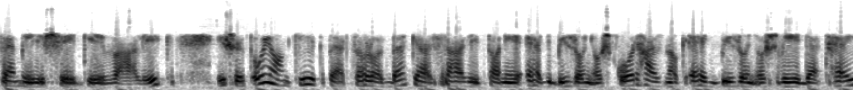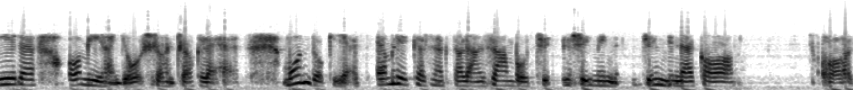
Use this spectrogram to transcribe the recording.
személyiségé válik, és őt olyan két perc alatt be kell szállítani egy bizonyos kórháznak, egy bizonyos védett helyére, amilyen gyorsan csak lehet. Mondok ilyet, emlékeznek talán Zámbó Jimmynek a, az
